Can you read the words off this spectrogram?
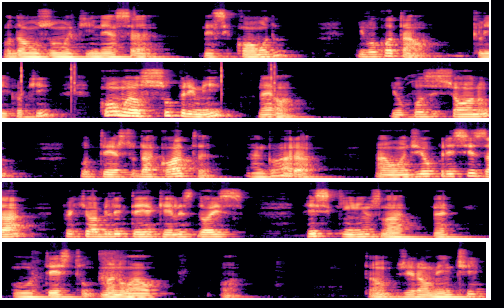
Vou dar um zoom aqui nessa, nesse cômodo e vou cotar, ó clico aqui. Como eu suprimi, né, ó, eu posiciono o texto da cota agora aonde eu precisar, porque eu habilitei aqueles dois risquinhos lá, né, o texto manual. Ó. Então, geralmente,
